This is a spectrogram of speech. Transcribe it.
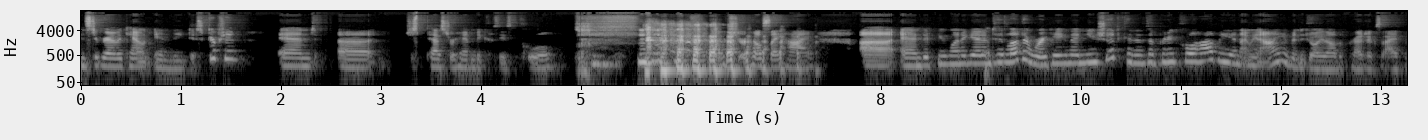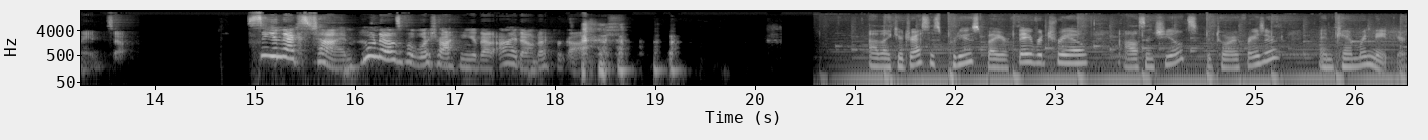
Instagram account in the description, and uh, just pester him because he's cool. I'm sure he'll say hi. Uh, and if you want to get into leatherworking, then you should because it's a pretty cool hobby. And I mean, I have enjoyed all the projects I've made. So, see you next time. Who knows what we're talking about? I don't. I forgot. I Like Your Dress is produced by your favorite trio Allison Shields, Victoria Fraser, and Cameron Napier.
